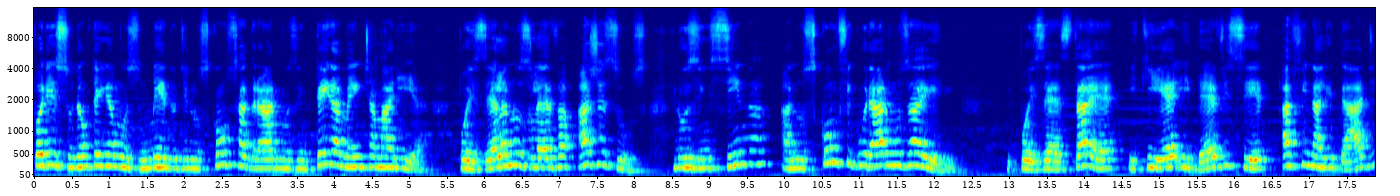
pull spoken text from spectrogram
Por isso, não tenhamos medo de nos consagrarmos inteiramente a Maria, pois ela nos leva a Jesus, nos ensina a nos configurarmos a Ele. E pois esta é e que é e deve ser a finalidade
